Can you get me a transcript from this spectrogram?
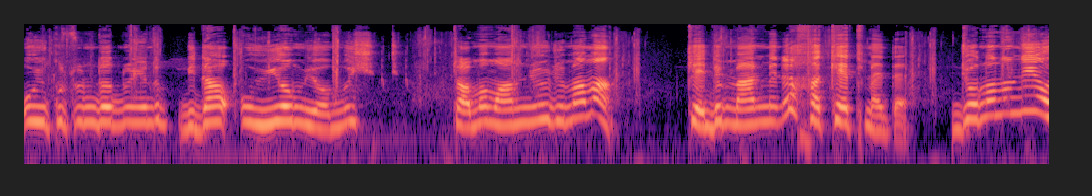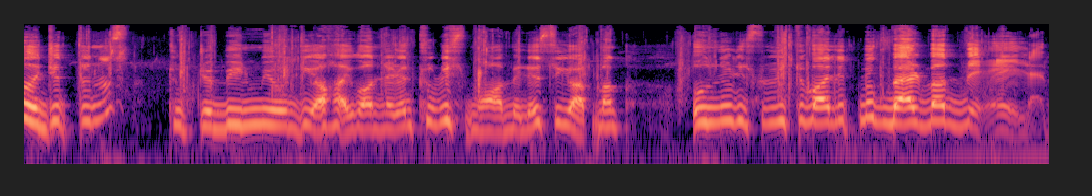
Uykusundan uyanıp bir daha uyuyamıyormuş. Tamam anlıyorum ama kedim mermeri hak etmedi. Canını niye acıttınız? Türkçe bilmiyor diye hayvanlara turist muamelesi yapmak, onları suistimal etmek berbat bir eylem.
